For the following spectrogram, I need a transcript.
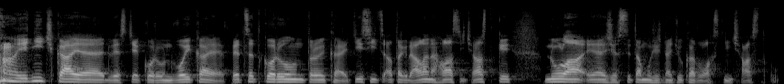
jednička je 200 korun, dvojka je 500 korun, trojka je 1000 a tak dále, nahlásí částky, nula je, že si tam můžeš naťukat vlastní částku.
